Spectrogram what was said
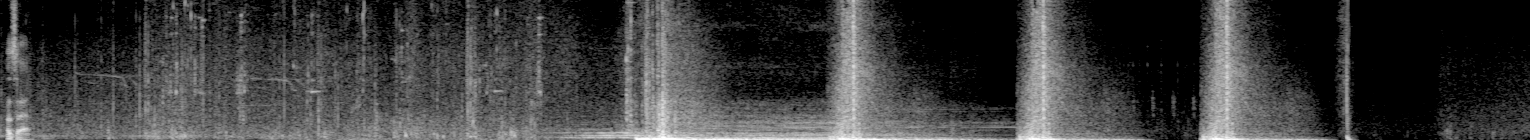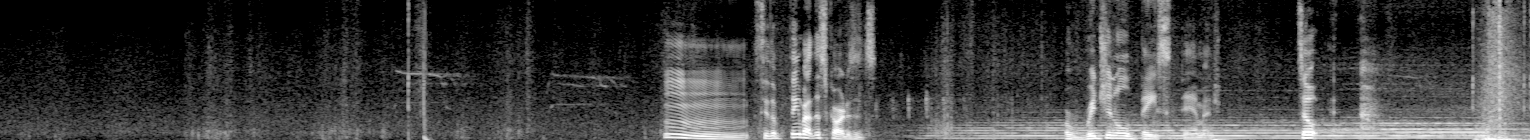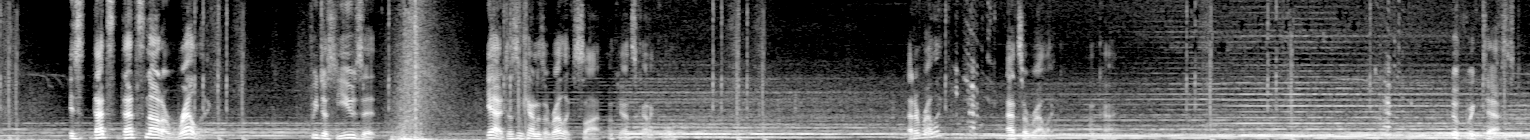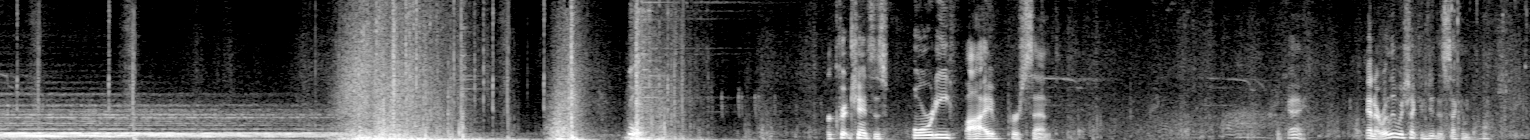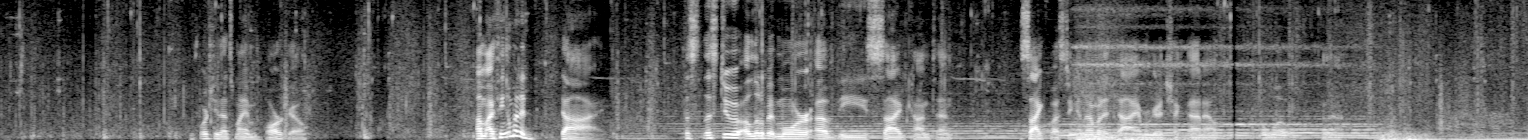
How's that? See, the thing about this card is it's original base damage. So is that's that's not a relic. If we just use it, yeah, it doesn't count as a relic slot. Okay, that's kind of cool. Is that a relic? That's a relic. Okay. Do a quick test. Crit chance is 45%. Okay. And I really wish I could do the second boss. Unfortunately, that's my embargo. Um, I think I'm gonna die. Let's let's do a little bit more of the side content, side questing, and then I'm gonna die, and we're gonna check that out below.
